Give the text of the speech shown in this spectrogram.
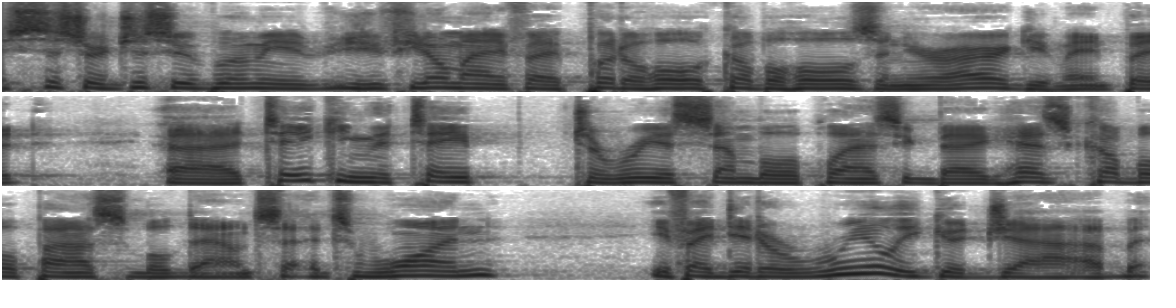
sister, just let me, if you don't mind if I put a whole couple holes in your argument, but uh, taking the tape to reassemble a plastic bag has a couple possible downsides. One, if I did a really good job,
